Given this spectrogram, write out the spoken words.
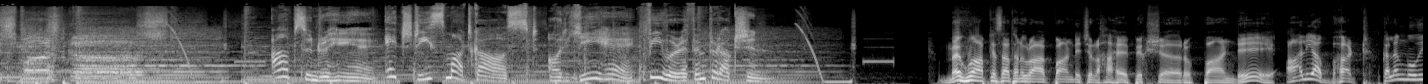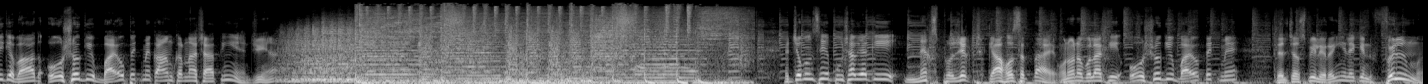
Smartcast. आप सुन रहे हैं एच डी स्मार्ट कास्ट और ये है फीवर एफ़ प्रोडक्शन मैं हूँ आपके साथ अनुराग पांडे चल रहा है पिक्चर पांडे। आलिया भट्ट कलंग मूवी के बाद ओशो की बायोपिक में काम करना चाहती हैं। जी हाँ। जब उनसे ये पूछा गया कि नेक्स्ट प्रोजेक्ट क्या हो सकता है उन्होंने बोला कि ओशो की बायोपिक में दिलचस्पी ले रही है लेकिन फ़िल्म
